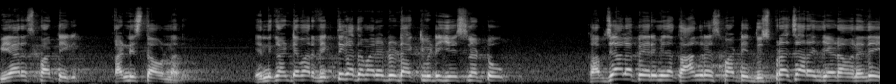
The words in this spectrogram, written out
బీఆర్ఎస్ పార్టీ ఖండిస్తూ ఉన్నది. ఎందుకంటే వారు వ్యక్తిగతమైనటువంటి యాక్టివిటీ చేసినట్టు కబ్జాల పేరు మీద కాంగ్రెస్ పార్టీ దుష్ప్రచారం చేయడం అనేది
